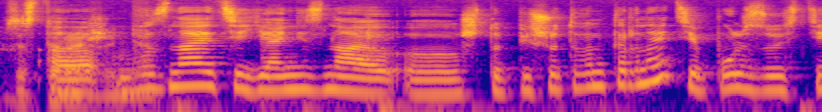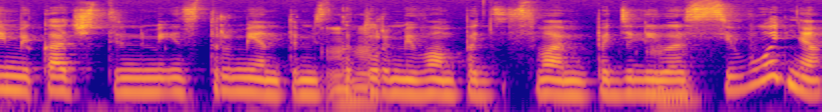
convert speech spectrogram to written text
А, Застереження. Вы знаете, я не знаю, э, что пишут в интернете, пользуюсь теми качественными инструментами, с Мгм. которыми вам, под- с вами поделилась сегодня.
